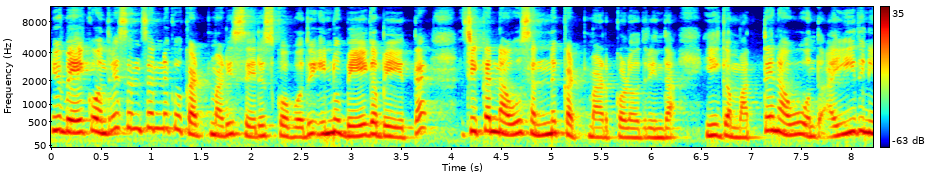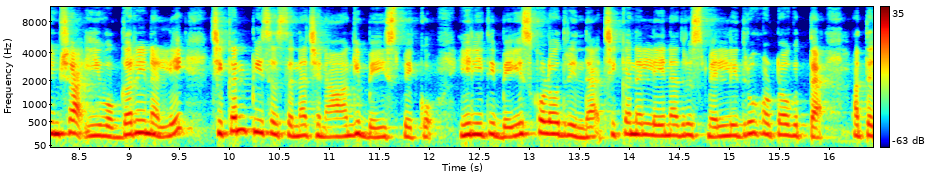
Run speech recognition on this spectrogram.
ನೀವು ಬೇಕು ಅಂದರೆ ಸಣ್ಣ ಸಣ್ಣಕ್ಕೂ ಕಟ್ ಮಾಡಿ ಸೇರಿಸ್ಕೋಬೋದು. ಇನ್ನೂ ಬೇಗ ಬೇಯುತ್ತೆ. ಚಿಕನ್ ನಾವು ಸಣ್ಣಕ್ಕೆ ಕಟ್ ಮಾಡ್ಕೊಳ್ಳೋದ್ರಿಂದ. ಈಗ ಮತ್ತೆ ನಾವು ಒಂದು ಐದು ನಿಮಿಷ ಈ ಒಗ್ಗರಿನಲ್ಲಿ ಚಿಕನ್ ಪೀಸಸನ್ನು ಚೆನ್ನಾಗಿ ಬೇಯಿಸಬೇಕು. ಈ ರೀತಿ ಬೇಯಿಸ್ಕೊಳ್ಳೋದ್ರಿಂದ ಚಿಕನಲ್ಲಿ ಏನಾದರೂ ಸ್ಮೆಲ್ ಇದ್ದರೂ ಹೊಟ್ಟೋಗುತ್ತೆ. ಮತ್ತು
